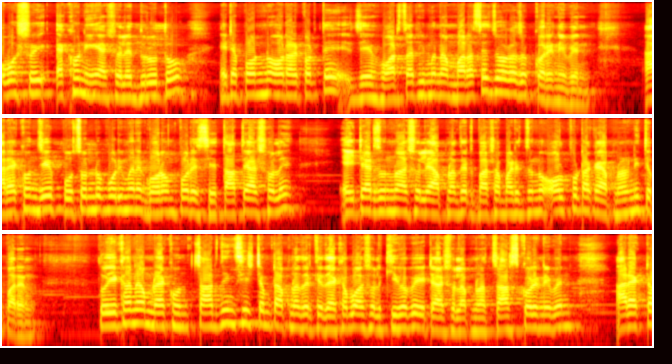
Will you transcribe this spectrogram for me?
অবশ্যই এখনই আসলে দ্রুত এটা পণ্য অর্ডার করতে যে হোয়াটসঅ্যাপ ইমো নাম্বার আছে যোগাযোগ করে নেবেন। আর এখন যে প্রচণ্ড পরিমাণে গরম পড়েছে, তাতে আসলে এইটার জন্য আসলে আপনাদের বাসা বাড়ির জন্য অল্প টাকায় আপনারা নিতে পারেন। তো এখানে আমরা এখন চার্জিং সিস্টেমটা আপনাদেরকে দেখাবো আসলে কীভাবে এটা আসলে আপনারা চার্জ করে নেবেন। আর একটা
